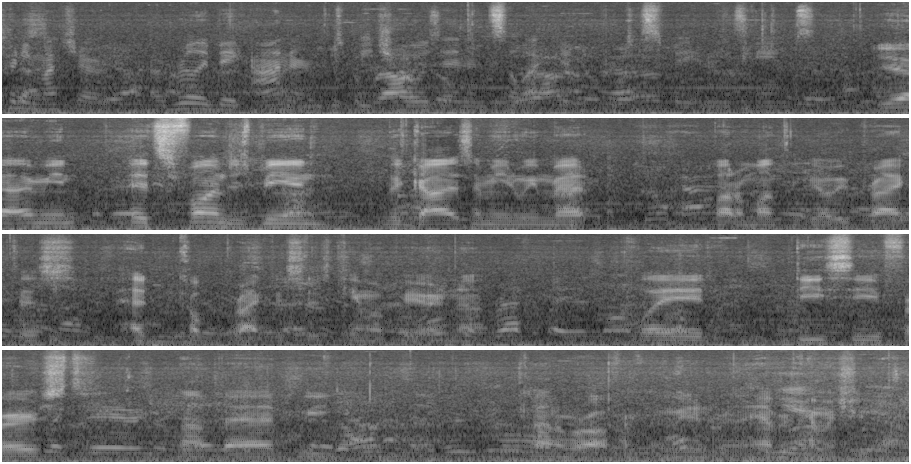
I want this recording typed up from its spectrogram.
pretty much a, a really big honor to be chosen and selected to participate in these games. Yeah, I mean, it's fun just being the guys. I mean, we met about a month ago. We practiced, had a couple practices, came up here and uh, played DC first. Not bad. We kind of were off. We didn't really have a Yeah. chemistry down,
